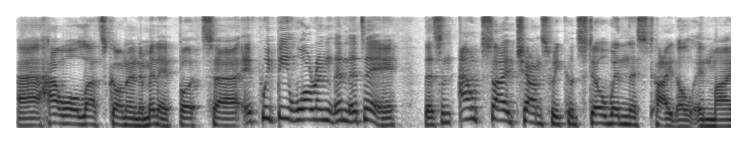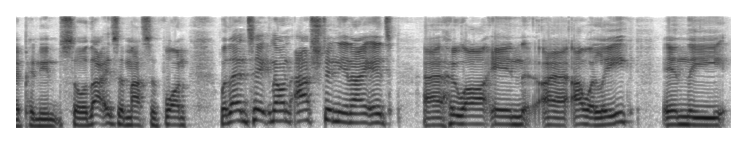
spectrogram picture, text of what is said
uh, how all that's gone in a minute. But uh, if we beat Warrington today, there's an outside chance we could still win this title, in my opinion. So that is a massive one. We're then taking on Ashton United, uh, who are in uh, our league in the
